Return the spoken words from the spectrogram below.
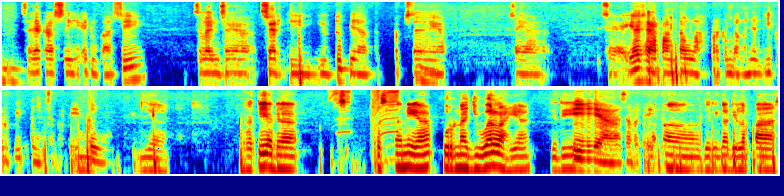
Mm. Saya kasih edukasi. Selain saya share di YouTube ya tetap saya saya saya ya saya pantau lah perkembangannya di grup itu seperti Hmm. itu. Iya. Berarti ada pesan ya, purna jual lah ya. Jadi Iya seperti itu. eh, jadi nggak dilepas.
